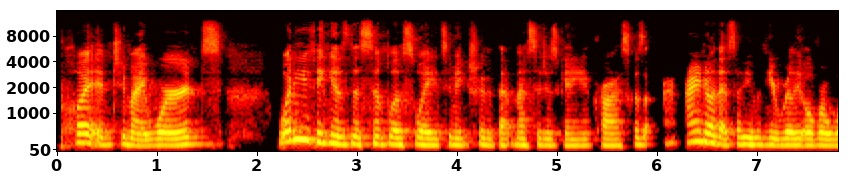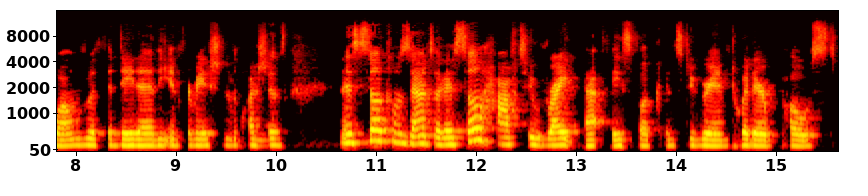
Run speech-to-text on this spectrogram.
put into my words? What do you think is the simplest way to make sure that that message is getting across? Because I know that some people get really overwhelmed with the data and the information and the mm-hmm. questions. And it still comes down to like, I still have to write that Facebook, Instagram, Twitter post.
